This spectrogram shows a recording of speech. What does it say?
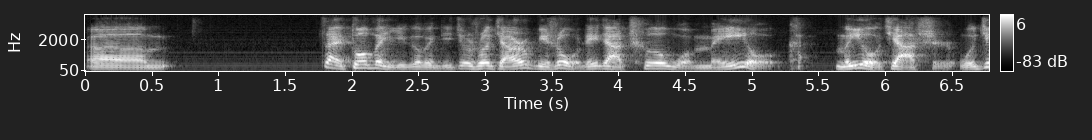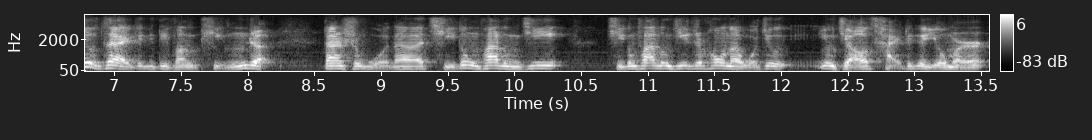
呃，再多问一个问题，就是说，假如比如说我这架车我没有开没有驾驶，我就在这个地方停着，但是我呢启动发动机。启动发动机之后呢，我就用脚踩这个油门，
